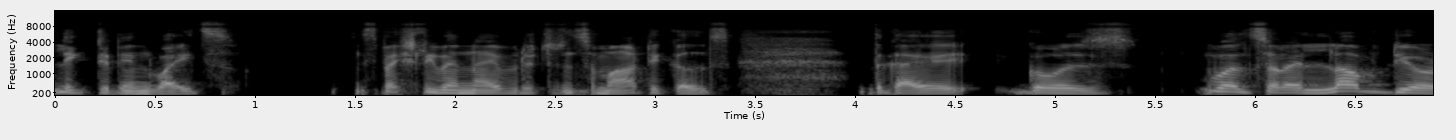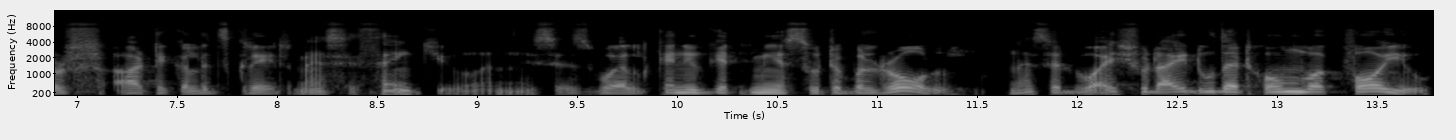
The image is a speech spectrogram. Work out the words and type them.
LinkedIn invites, especially when I've written some articles. The guy goes, well, sir, I loved your article. It's great. And I say, thank you. And he says, well, can you get me a suitable role? And I said, why should I do that homework for you?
